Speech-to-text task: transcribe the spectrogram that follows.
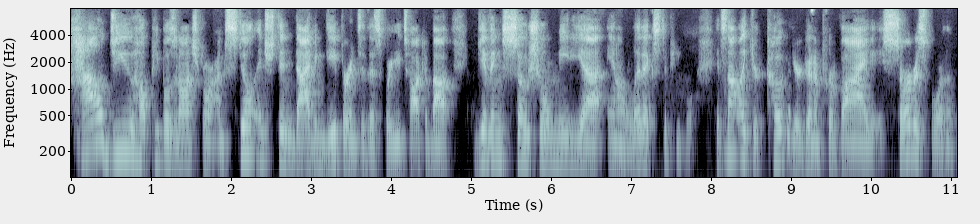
how do you help people as an entrepreneur? I'm still interested in diving deeper into this where you talk about giving social media analytics to people. It's not like you're co- you're going to provide a service for them.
